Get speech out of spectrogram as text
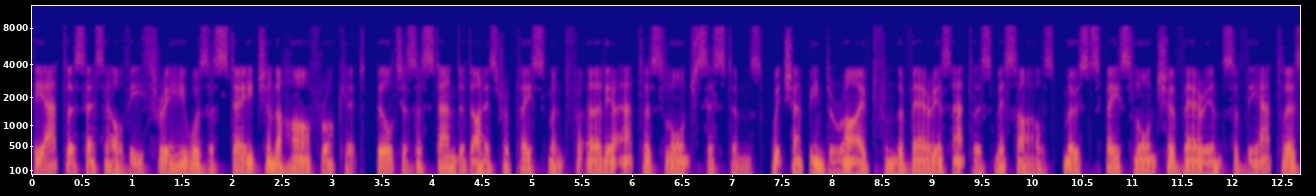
The Atlas SLV-3 was a stage and a half rocket, built as a standardized replacement for earlier Atlas launch systems, which had been derived from the various Atlas missiles. Most space launcher variants of the Atlas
